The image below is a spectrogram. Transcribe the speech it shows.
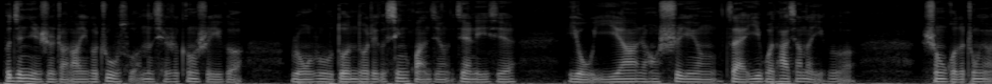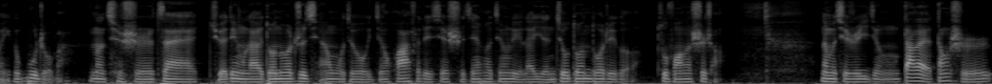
不仅仅是找到一个住所，那其实更是一个融入多伦多这个新环境，建立一些友谊啊，然后适应在异国他乡的一个。生活的重要一个步骤吧。那其实，在决定来多伦多之前，我就已经花费了一些时间和精力来研究多伦多这个租房的市场。那么，其实已经大概当时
